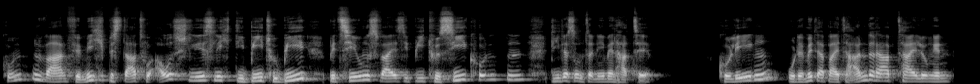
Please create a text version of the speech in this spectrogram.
Kunden waren für mich bis dato ausschließlich die B2B bzw. B2C Kunden, die das Unternehmen hatte. Kollegen oder Mitarbeiter anderer Abteilungen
